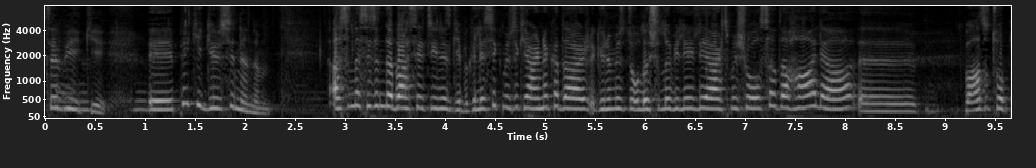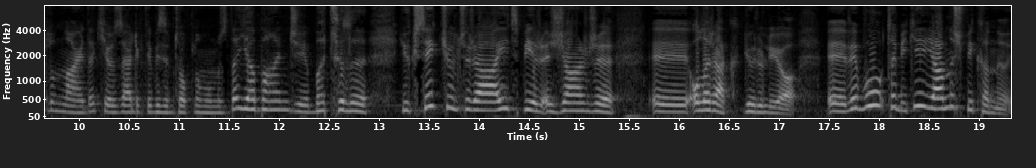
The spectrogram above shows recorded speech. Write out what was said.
Tabii ki. Ee, peki Gülsün Hanım, aslında sizin de bahsettiğiniz gibi klasik müzik her ne kadar günümüzde ulaşılabilirliği artmış olsa da hala e, bazı toplumlarda ki özellikle bizim toplumumuzda yabancı, batılı, yüksek kültüre ait bir janrı e, olarak görülüyor. E, ve bu tabii ki yanlış bir kanı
